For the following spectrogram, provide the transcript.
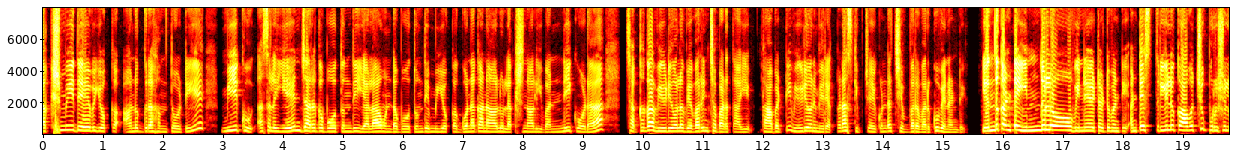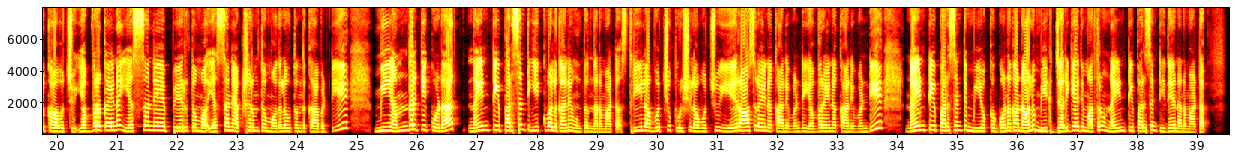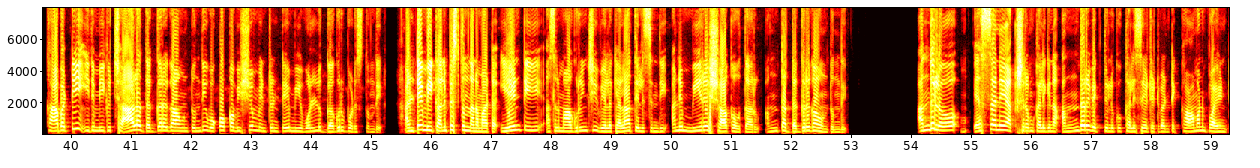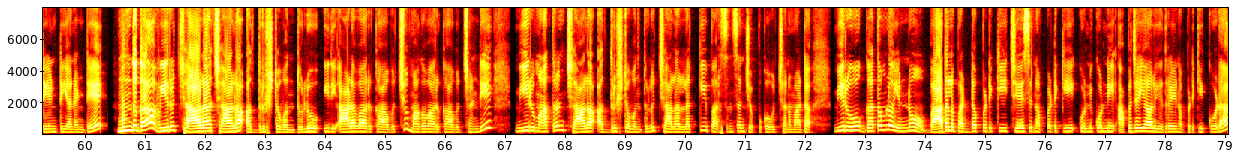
లక్ష్మీదేవి యొక్క అనుగ్రహంతో మీకు అసలు ఏం జరగబోతుంది ఎలా ఉండబోతుంది మీ యొక్క గుణగణాలు లక్షణాలు ఇవన్నీ కూడా చక్కగా వీడియోలో వివరించబడతాయి. కాబట్టి వీడియోని మీరు ఎక్కడా స్కిప్ చేయకుండా చివరి వరకు వినండి. ఎందుకంటే ఇందులో వినేటటువంటి అంటే స్త్రీలు కావచ్చు పురుషులు కావచ్చు ఎవరికైనా ఎస్ అనే పేరుతో ఎస్ అనే అక్షరంతో మొదలవుతుంది కాబట్టి మీ అందరికీ కూడా నైంటీ పర్సెంట్ ఈక్వల్గానే ఉంటుందన్నమాట. స్త్రీలు అవ్వచ్చు పురుషులు అవ్వచ్చు ఏ రాసులైనా కానివ్వండి ఎవరైనా కానివ్వండి నైంటీ పర్సెంట్ మీ యొక్క గుణగణాలు మీకు జరిగేది మాత్రం నైంటీ పర్సెంట్ ఇదేనమాట కాబట్టి ఇది మీకు చాలా దగ్గరగా ఉంటుంది. ఒక్కొక్క విషయం వింటుంటే మీ ఒళ్ళు గగురు పొడుస్తుంది. అంటే మీకు అనిపిస్తుందన్నమాట ఏంటి? అసలు మా గురించి వీళ్ళకి ఎలా తెలిసింది? అని మీరే షాక్ అవుతారు. అంత దగ్గరగా ఉంటుంది. అందులో ఎస్ అనే అక్షరం కలిగిన అందరి వ్యక్తులకు కలిసేటటువంటి కామన్ పాయింట్ ఏంటి అనంటే ముందుగా వీరు చాలా చాలా అదృష్టవంతులు. ఇది ఆడవారు కావచ్చు మగవారు కావచ్చండి. మీరు మాత్రం చాలా అదృష్టవంతులు చాలా లక్కీ పర్సన్స్ అని చెప్పుకోవచ్చు అనమాట మీరు గతంలో ఎన్నో బాధలు పడ్డప్పటికీ చేసినప్పటికీ కొన్ని కొన్ని అపజయాలు ఎదురైనప్పటికీ కూడా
